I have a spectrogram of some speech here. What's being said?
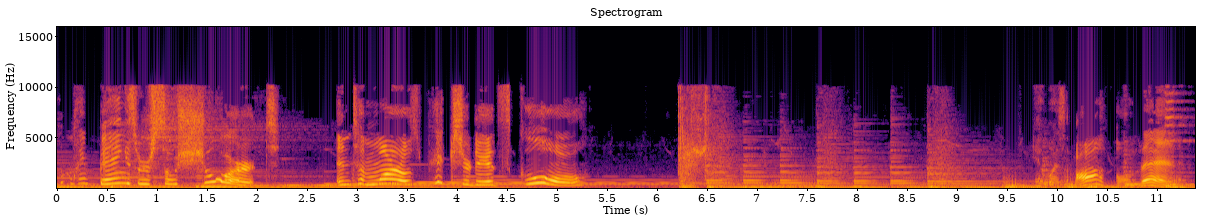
But my bangs are so short. And tomorrow's picture day at school. It was awful then.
